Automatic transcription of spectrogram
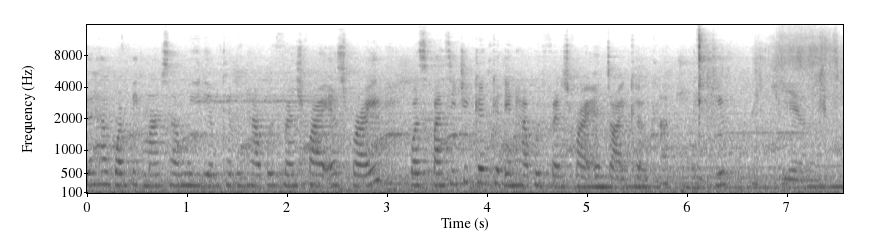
You have one Big Marcel medium couldn't have with French fry and Sprite. One spicy chicken couldn't have with French fry and Diet Coke. Thank you.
